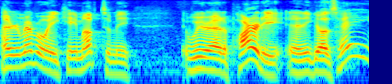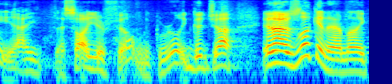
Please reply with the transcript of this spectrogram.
I remember when he came up to me, we were at a party, and he goes, "Hey, I, I saw your film. Really good job." And I was looking at him like,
